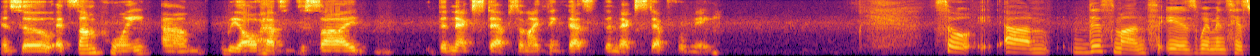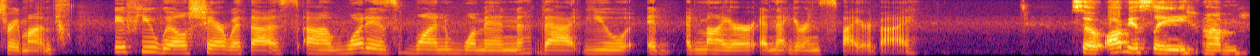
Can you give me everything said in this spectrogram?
And so at some point, um, we all have to decide the next steps. And I think that's the next step for me. So, um, this month is Women's History Month if you will share with us uh, what is one woman that you ad- admire and that you're inspired by? So, obviously, um,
